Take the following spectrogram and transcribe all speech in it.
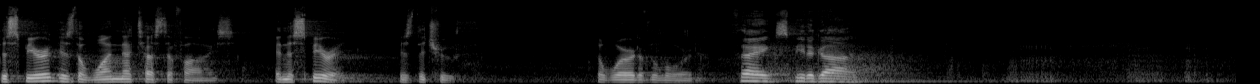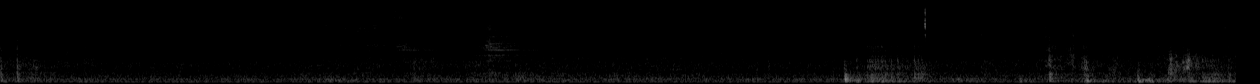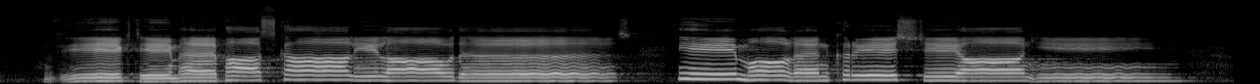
The Spirit is the one that testifies, and the Spirit is the truth. The word of the Lord. Thanks be to God. Victime Pascali laudes, Imolen Christiani,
